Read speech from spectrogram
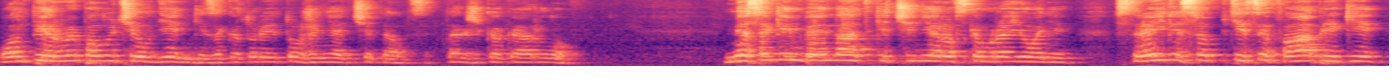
Он первый получил деньги, за которые тоже не отчитался, так же, как и Орлов. Мясокомбинат в Киченеровском районе, строительство птицефабрики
